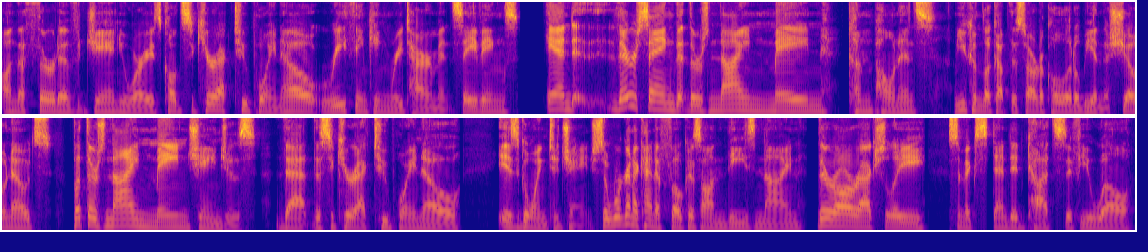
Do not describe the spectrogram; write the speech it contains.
on the 3rd of January. It's called Secure Act 2.0 Rethinking Retirement Savings. And they're saying that there's nine main components. You can look up this article, it'll be in the show notes. But there's nine main changes that the Secure Act 2.0 is going to change. So we're going to kind of focus on these nine. There are actually some extended cuts, if you will.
